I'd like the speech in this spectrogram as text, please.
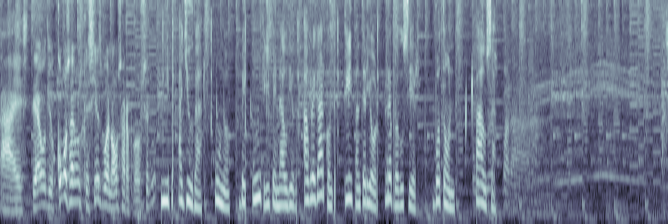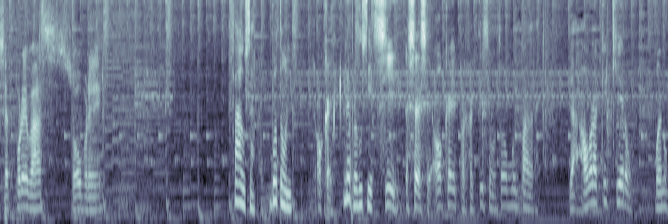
a este audio. ¿Cómo sabemos que sí es bueno? Vamos a reproducirlo. Ayuda. 1. Un clip en audio. Agregar con clip anterior. Reproducir. Botón. Pausa. Para hacer pruebas sobre Pausa. Botón. Ok. Reproducir. Sí, es ese. Ok, perfectísimo. Todo muy padre. Ya, ahora qué quiero? Bueno,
